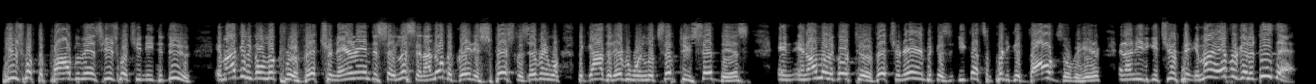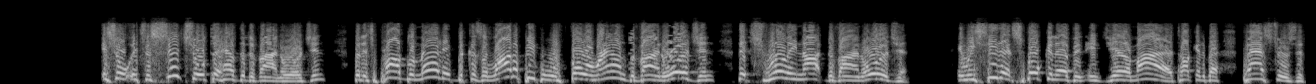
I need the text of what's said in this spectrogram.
here's what the problem is, here's what you need to do. Am I going to go look for a veterinarian to say, listen, I know the greatest specialist, everyone, the guy that everyone looks up to said this, and, and I'm going to go to a veterinarian because you got some pretty good dogs over here, and I need to get your opinion. Am I ever going to do that? And so it's essential to have the divine origin, but it's problematic because a lot of people will throw around divine origin that's really not divine origin. And we see that spoken of in, in Jeremiah, talking about pastors and,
